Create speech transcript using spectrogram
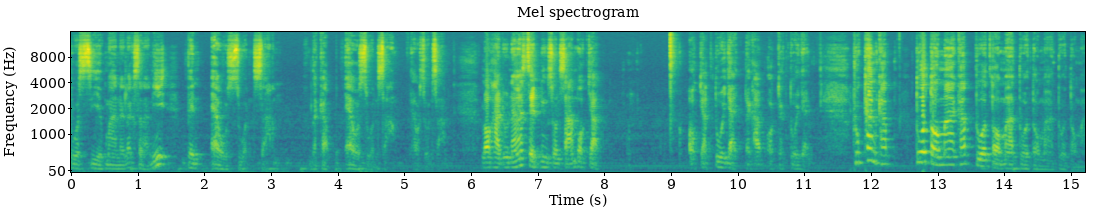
ตัว C ออกมาในลักษณะนี้เป็น L ส่วน3นะครับ L ส่วน3 L ส่วน3ลองหาดูนะเศษ1ส่วน3ออกจากออกจากตัวใหญ่นะครับออกจากตัวใหญ่ ทุกท่านครับ ตัวต่อมาครับตัวต่อมาตัวต่อมาตัวต่อมา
